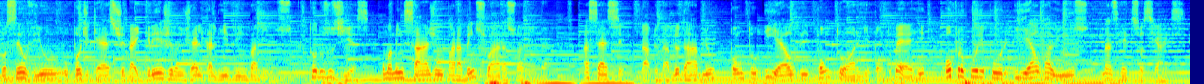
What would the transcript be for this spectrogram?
Você ouviu o podcast da Igreja Evangélica Livre em Valinhos. Todos os dias, uma mensagem para abençoar a sua vida. Acesse www.ielve.org.br ou procure por IEL Valinhos nas redes sociais.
